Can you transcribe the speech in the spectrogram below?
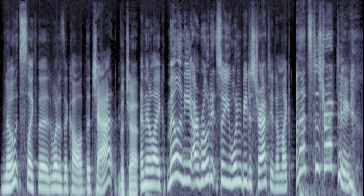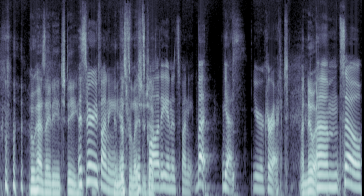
notes like the what is it called the chat the chat. and they're like, Melanie, I wrote it so you wouldn't be distracted. I'm like, that's distracting. Who has ADHD? it's very funny. In this It's- relationship. It's quality and it's funny. But yes, you're correct. I knew it. Um, so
